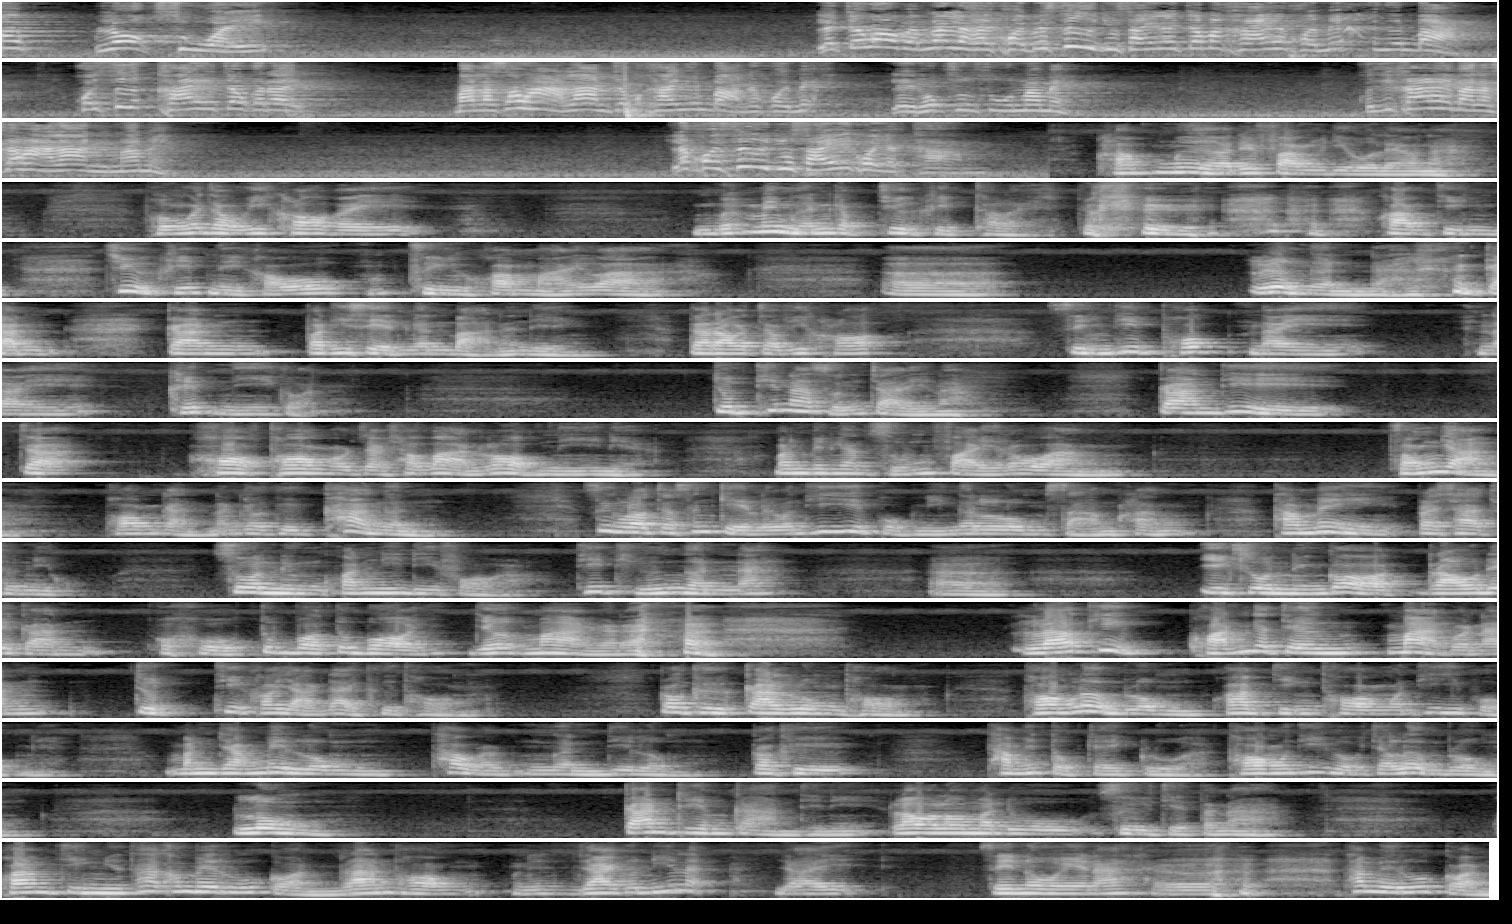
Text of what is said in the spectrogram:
โลกสวย แล้วเจะว่าแบบนั้นแหละให้คอยไปซื้ออยู่ไซเลยจะมาขายให้คอยไม่ให้เงินบาทคอยซื้อขายให้เจ้าก็ได้บาทละเส้าหาล้านจะมาขายเงินบาทให้คอยไหมเลทหกศูนย์ศูนย์มาไหมคอยสิขายให้บาทละเส้าหาล้านนี่มาไหมแล้วคอยซื้ออยู่ไซคอยอยากถาม ครับเมื่อได้ฟังวิดีโอแล้วนะผมก็จะวิเคราะห์ไปเหมือนไม่เหมือนกับชื่อคลิปเท่าไหร่ก็คือ ความจริงชื่อคลิปนี่เขาสื่อความหมายว่า เเรื่องเงินนะเรื่องการการปฏิเสธเงินบาทนั่นเอง แต่เราจะวิเคราะห์สิ่งที่พบในในคลิปนี้ก่อน จุดที่น่าสนใจนะ การที่จะหอบทองออกจากชาวบ้านรอบนี้เนี่ย มันเป็นการสุมไฟระหว่างสองอย่างพร้อมกัน นั่นก็คือค่าเงิน ซึ่งเราจะสังเกตเลยวันที่ 26 นี้เงินลง 3 ครั้งทำให้ประชาชนนี่ส่วนหนึ่งควันนี้ดีฟอร์ที่ถือเงินนะเอ่ออีกส่วนหนึ่งก็เราด้วยกัน โอ้โห ตุบบอตุบบอเยอะมากนะ แล้วที่ขวัญกระเจิงมากกว่านั้น จุดที่เขาอยากได้คือทอง ก็คือการลงทอง ทองเริ่มลงความจริงทองวันที่ 26 เนี่ย มันยังไม่ลงเท่ากับเงินที่ลง ก็คือทำให้ตกใจกลัว ทองที่26จะเริ่มลง ลง การเตรียมการทีนี้ เราเรามาดูสื่อเจตนา ความจริงเนี่ยถ้าเขาไม่รู้ก่อน ร้านทองยายคนนี้แหละยายเซโนยนะเออ ถ้าไม่รู้ก่อน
